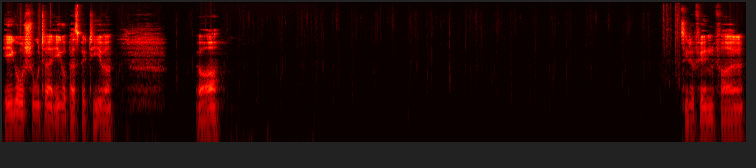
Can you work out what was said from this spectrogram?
Ego-Shooter, Ego-Perspektive. Ja. Sieht auf jeden Fall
